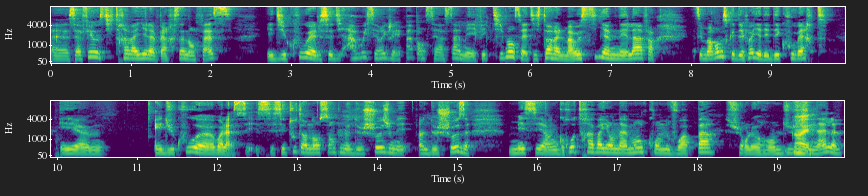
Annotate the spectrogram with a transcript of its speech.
ça fait aussi travailler la personne en face. Et du coup, elle se dit Ah oui, c'est vrai que j'avais pas pensé à ça, mais effectivement, cette histoire, elle m'a aussi amené là. Enfin, c'est marrant parce que des fois, il y a des découvertes. Et. Et du coup, voilà, c'est tout un ensemble de choses, mais, de choses mais c'est un gros travail en amont qu'on ne voit pas sur le rendu final.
